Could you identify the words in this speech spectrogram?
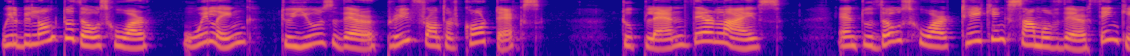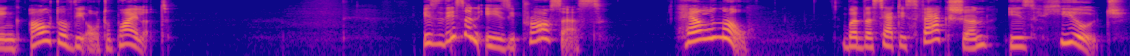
will belong to those who are willing to use their prefrontal cortex to plan their lives and to those who are taking some of their thinking out of the autopilot. Is this an easy process? Hell no but the satisfaction is huge.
